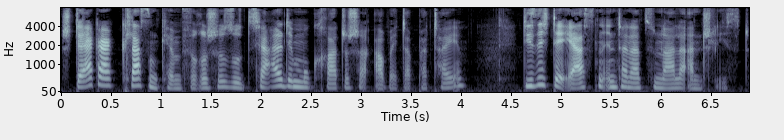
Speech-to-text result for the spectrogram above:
stärker klassenkämpferische Sozialdemokratische Arbeiterpartei, die sich der ersten Internationale anschließt.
